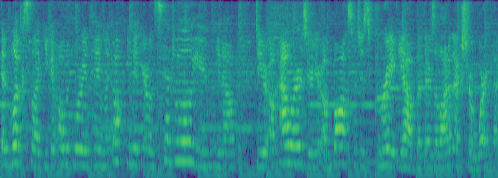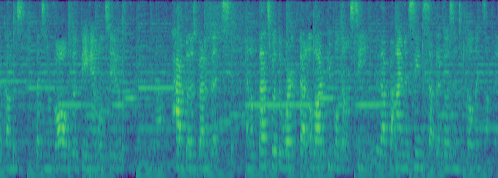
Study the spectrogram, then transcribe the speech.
It looks like you get all the glory and fame, like, oh, you make your own schedule, you, you know, do your own hours, you're your own boss, which is great, yeah, but there's a lot of extra work that comes, that's involved with being able to have those benefits. And that's what the work that a lot of people don't see, that behind the scenes stuff that goes into building something.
